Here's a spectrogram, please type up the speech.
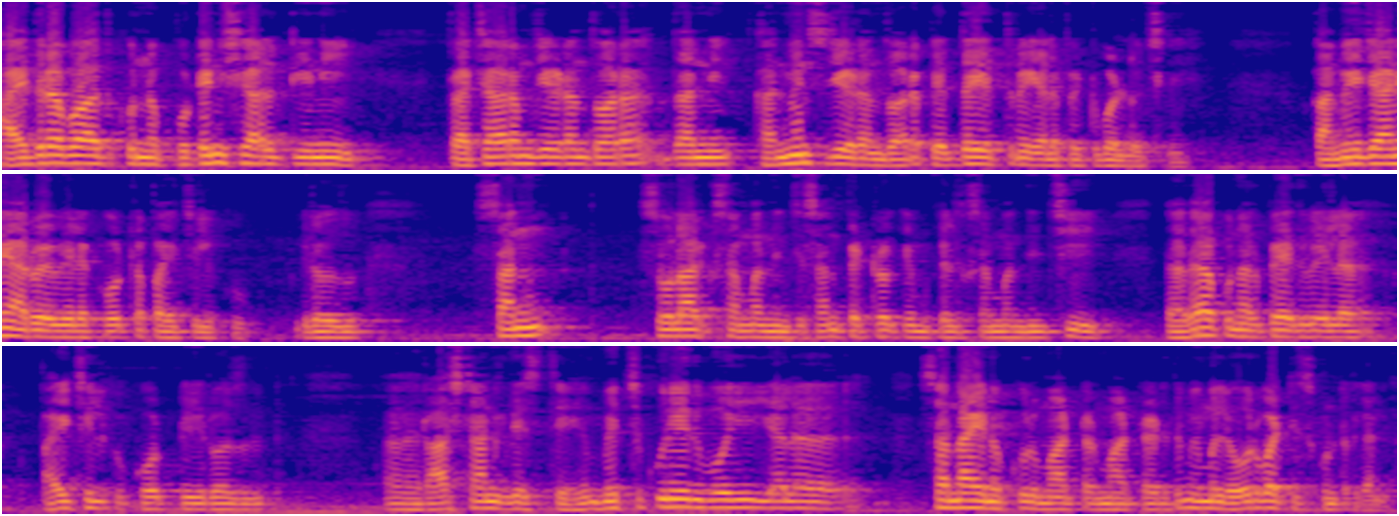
హైదరాబాద్కున్న పొటెన్షియాలిటీని ప్రచారం చేయడం ద్వారా దాన్ని కన్విన్స్ చేయడం ద్వారా పెద్ద ఎత్తున ఇలా పెట్టుబడులు వచ్చినాయి. ఒక అమెజానే అరవై వేల కోట్ల పైచిలకు ఈరోజు సన్ సోలార్కి సంబంధించి సన్ పెట్రోకెమికల్స్కి సంబంధించి దాదాపు నలభై ఐదు వేల పైచిలకు కోట్లు ఈరోజు రాష్ట్రానికి తెస్తే మెచ్చుకునేది పోయి ఇలా సన్నాయి నొక్కులు మాట్లాడి మాట్లాడితే మిమ్మల్ని ఎవరు పట్టించుకుంటారు కనుక?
